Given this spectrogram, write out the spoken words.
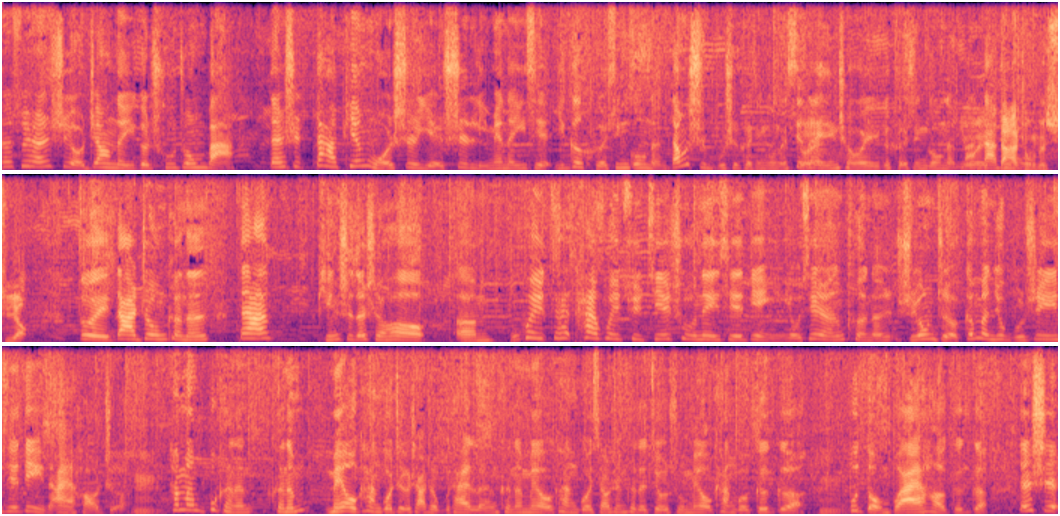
那虽然是有这样的一个初衷吧，但是大片模式也是里面的一些一个核心功能。当时不是核心功能，现在已经成为一个核心功能因为。吧大大众的需要，对大众可能大家平时的时候，嗯、不会太太会去接触那些电影。有些人可能使用者根本就不是一些电影的爱好者，嗯，他们不可能可能没有看过这个杀手不太冷，可能没有看过《肖申克的救赎》，没有看过哥哥，嗯不懂不爱好哥哥，但是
